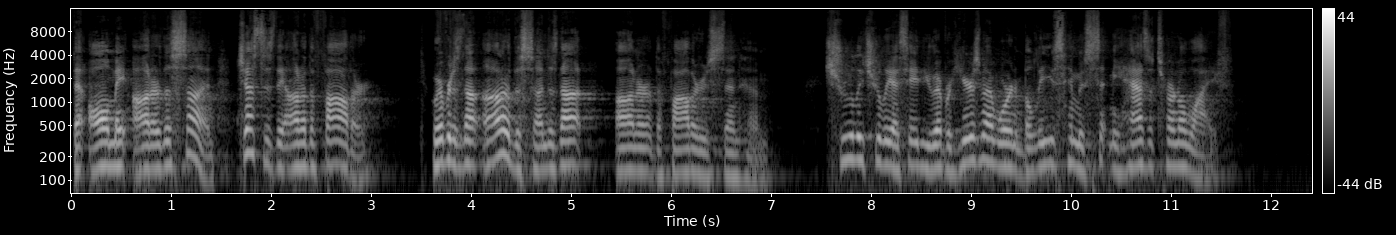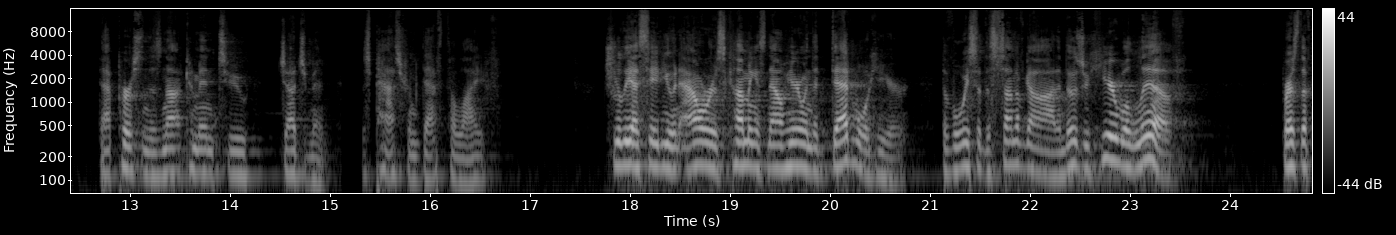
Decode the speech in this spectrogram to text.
that all may honor the Son, just as they honor the Father. Whoever does not honor the Son does not honor the Father who sent him. Truly, truly, I say to you, whoever hears my word and believes him who sent me has eternal life. That person does not come into judgment, has passed from death to life. Truly I say to you, an hour is coming, it's now here, when the dead will hear the voice of the Son of God, and those who hear will live. For as the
